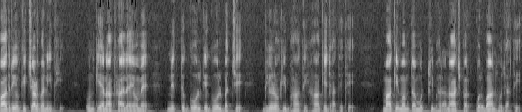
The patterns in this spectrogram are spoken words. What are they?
पादरियों की चढ़ बनी थी। उनके अनाथालयों में नित्य गोल के गोल बच्चे भीड़ों की भांति हाँके जाते थे। माँ की ममता मुट्ठी भर अनाज पर कुर्बान हो जाती।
